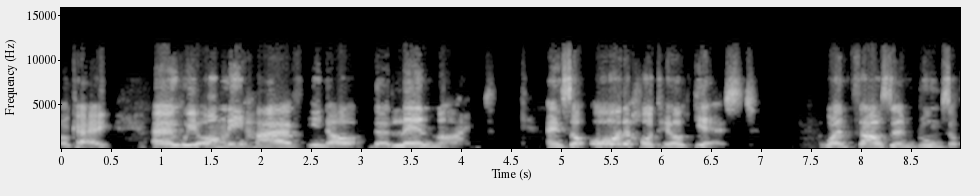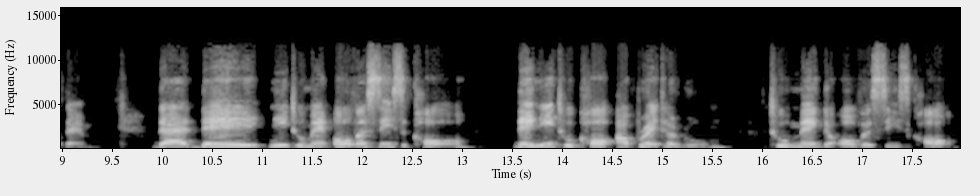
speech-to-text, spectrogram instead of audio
okay? And we only have, you know, the landline. And so all the hotel guests, 1,000 rooms of them, that they need to make overseas call, they need to call operator room to make the overseas call.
